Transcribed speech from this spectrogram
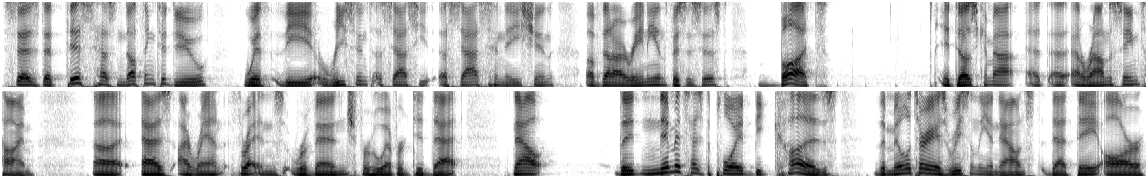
says that this has nothing to do with the recent assassi- assassination of that Iranian physicist, but it does come out at, at, at around the same time uh, as Iran threatens revenge for whoever did that. Now, the Nimitz has deployed because the military has recently announced that they are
